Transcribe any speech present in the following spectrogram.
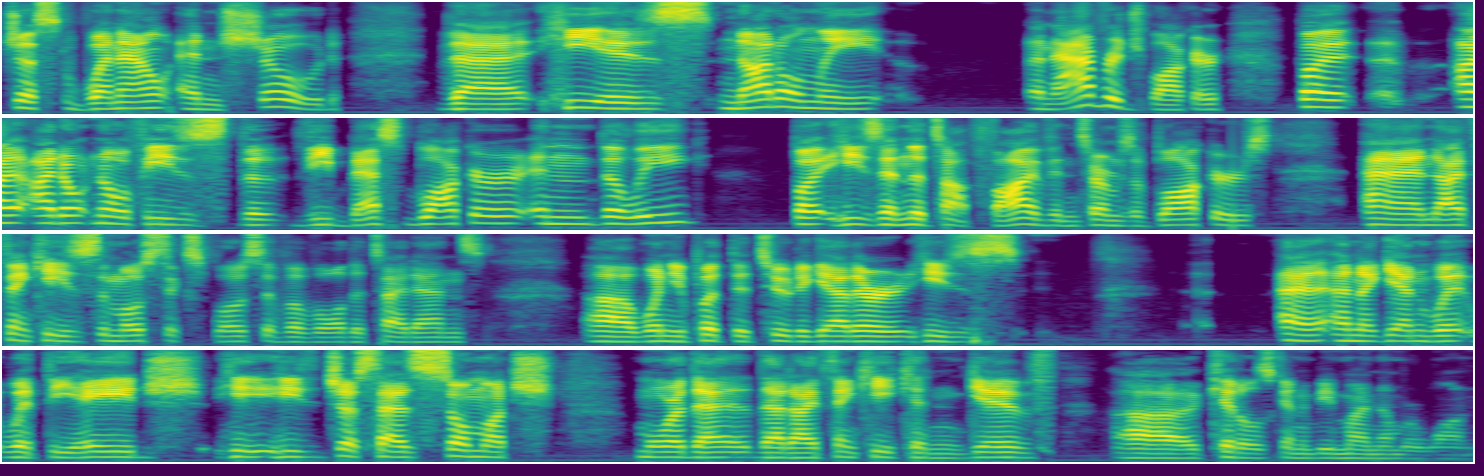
just went out and showed that he is not only an average blocker, but I, I don't know if he's the, the best blocker in the league, but he's in the top five in terms of blockers. And I think he's the most explosive of all the tight ends. Uh, when you put the two together, he's and, and, again with with the age, he he just has so much more that that I think he can give. Uh, Kittle's going to be my number one.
